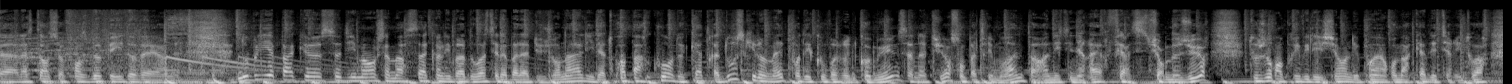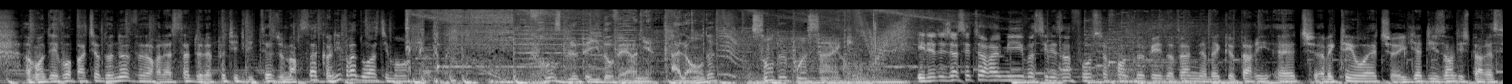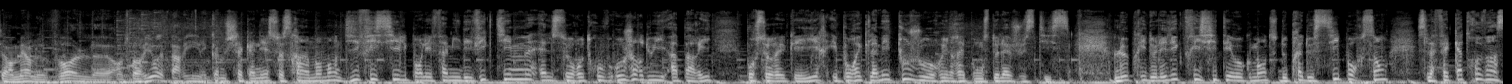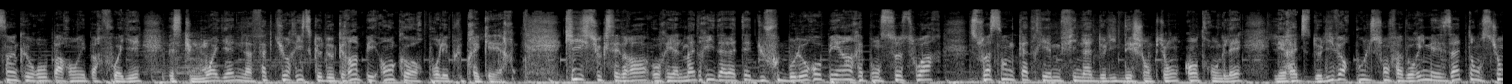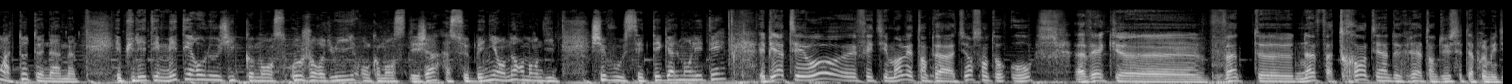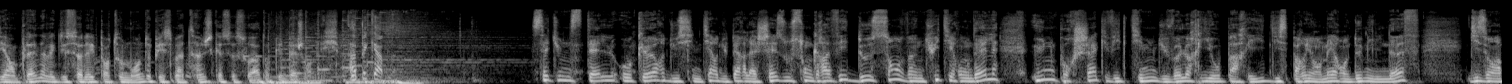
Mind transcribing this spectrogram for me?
À l'instant sur France Bleu Pays d'Auvergne. N'oubliez pas que ce dimanche à Marsac en Livradois, c'est la balade du journal. Il y a trois parcours de 4 à 12 km pour découvrir une commune, sa nature, son patrimoine par un itinéraire fait sur mesure, toujours en privilégiant les points remarquables des territoires. Rendez-vous à partir de 9h à la salle de la petite vitesse de Marsac en Livradois dimanche. France Bleu Pays d'Auvergne, à Landes, 102.5. Il est déjà 7h30, voici les infos sur France Bleu Pays d'Auvergne avec Paris Edge, avec Théo Edge. Il y a 10 ans disparaissait en mer le vol euh, entre Rio et Paris. Et comme chaque année, ce sera un moment difficile pour les familles des victimes. Elles se retrouvent aujourd'hui à Paris pour se recueillir et pour réclamer toujours une réponse de la justice. Le prix de l'électricité augmente de près de 6%. Cela fait 85 euros par an et par foyer. Mais c'est une moyenne. La facture risque de grimper encore pour les plus précaires. Qui succédera au Real Madrid à la tête du football européen Réponse ce soir, 64e finale de Ligue des Champions entre Anglais. Les Reds de Liverpool sont favoris, mais attention à Tottenham. Et puis l'été météorologique commence aujourd'hui. On commence déjà à se baigner en Normandie. Chez vous, c'est également l'été? Eh bien, Théo, effectivement, les températures sont au haut, avec 29 euh, à 31 degrés attendus cet après-midi en pleine, avec du soleil pour tout le monde depuis ce matin jusqu'à ce soir. Donc une belle journée. Impeccable. C'est une stèle au cœur du cimetière du Père-Lachaise où sont gravées 228 hirondelles, une pour chaque victime du vol Rio-Paris, disparu en mer en 2009. Dix ans après,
